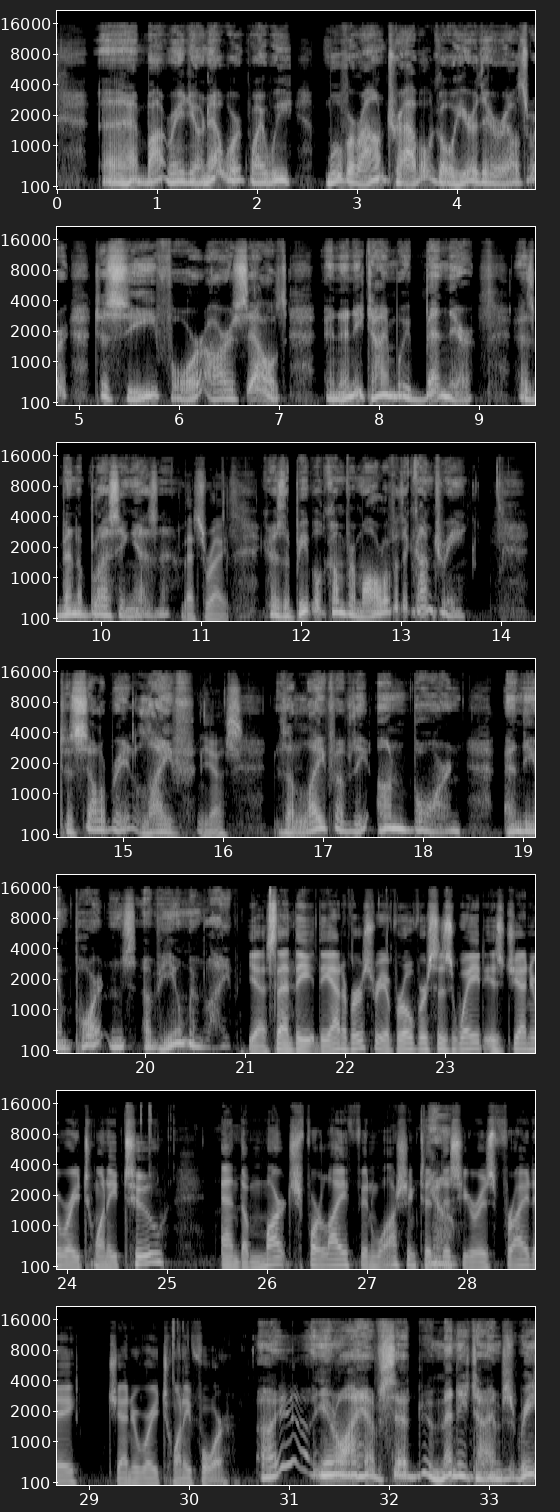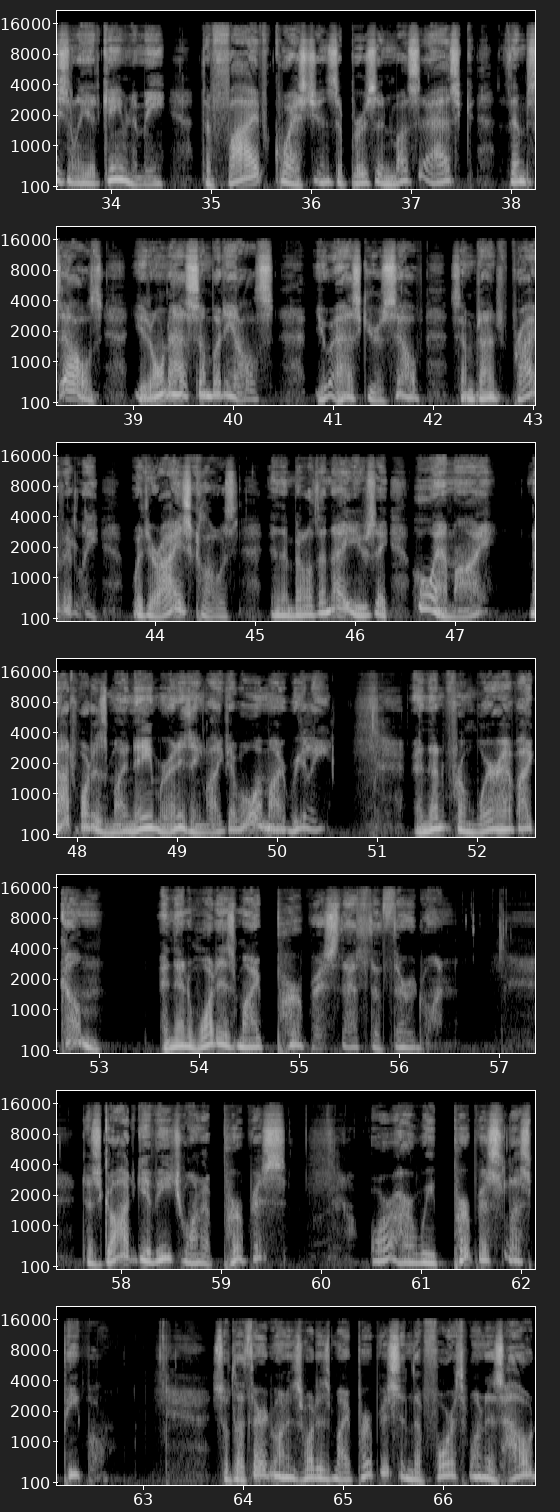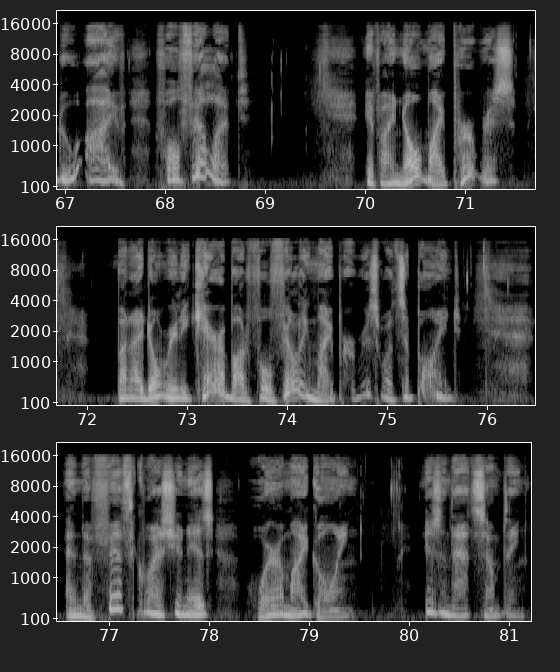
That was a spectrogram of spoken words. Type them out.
uh, Bott Radio Network, why we move around, travel, go here, there, elsewhere to see for ourselves. And any time we've been there has been a blessing, hasn't it? That's right. Because the people come from all over the country to celebrate life, Yes. the life of the unborn, and the importance of human life. Yes. And the, the anniversary of Roe versus Wade is January 22, and the March for Life in Washington Yeah. this year is Friday, January 24. Uh, you know, I have said many times recently, it came to me the five questions a person must ask themselves. You don't ask somebody else, you ask yourself, sometimes privately, with your eyes closed in the middle of the night. You say, Who am I? Not what is my name or anything like that, who am I really? And then from where have I come? And then what is my purpose? That's the third one. Does God give each one a purpose? Or are we purposeless people? So the third one is what is my purpose? And the fourth one is how do I fulfill it? If I know my purpose, but I don't really care about fulfilling my purpose, what's the point? And the fifth question is where am I going? Isn't that something?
